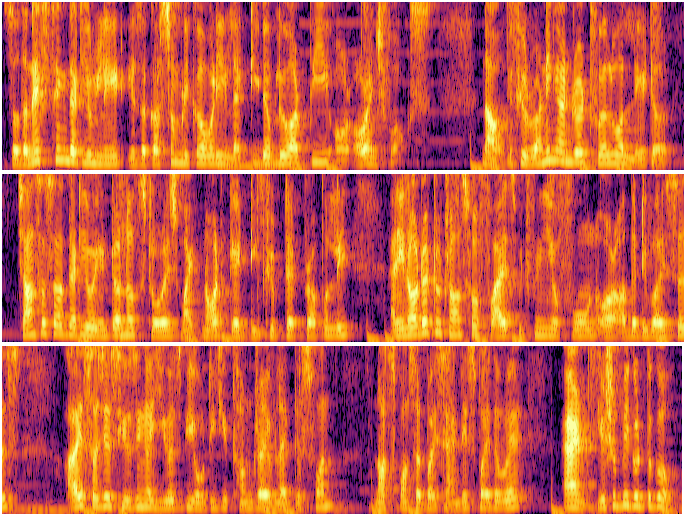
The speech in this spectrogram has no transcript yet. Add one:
So the next thing that you'll need is a custom recovery like TWRP or OrangeFox. Now, if you're running Android 12 or later, chances are that your internal storage might not get decrypted properly and in order to transfer files between your phone or other devices, I suggest using a USB OTG thumb drive like this one, not sponsored by SanDisk by the way, and you should be good to go.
